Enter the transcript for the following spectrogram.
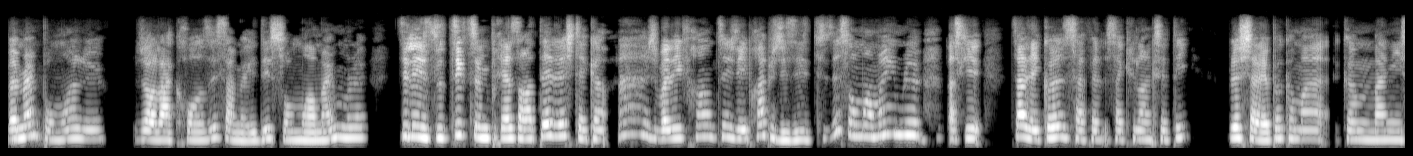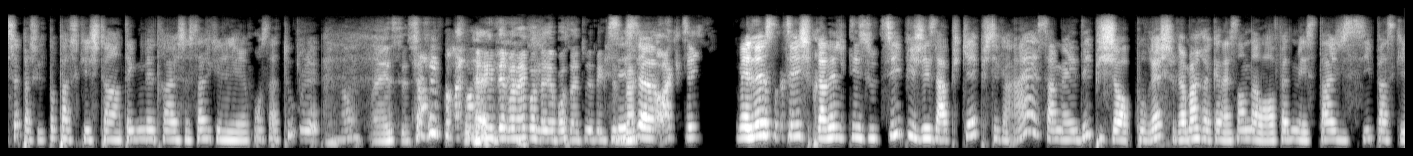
Ben, même pour moi, là, genre, la croisée, ça m'a aidé sur moi-même, les outils que tu me présentais, j'étais comme, ah, je vais les prendre, je les prends, puis je les ai utilisés sur moi-même. Parce que, à l'école, ça fait, ça crée l'anxiété. Puis Là, je savais pas comment, comment manier ça, parce que c'est pas parce que j'étais en technique de travail social que j'ai les réponses à tout, là. Non, ouais, c'est ça. On qu'on a réponse à tout, C'est effectivement. ça. Que, tu sais, Mais là, tu sais, je prenais tes outils, puis je les appliquais, puis j'étais comme, ah, ça m'a aidé. Puis genre, pour vrai, je suis vraiment reconnaissante d'avoir fait mes stages ici parce que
